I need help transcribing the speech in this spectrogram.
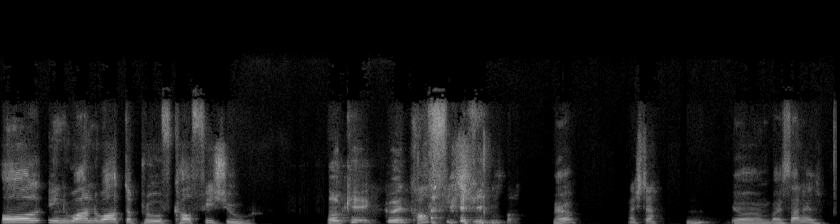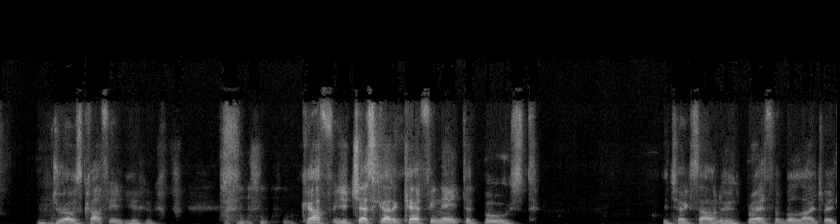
All-in-One Waterproof Coffee Shoe. Okay, gut. Coffee Ja, Weißt du? ja, weiß auch nicht. Schuh aus Kaffee. Kaffee. You just got a caffeinated boost. Ich check's auch nicht. Breathable, lightweight.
